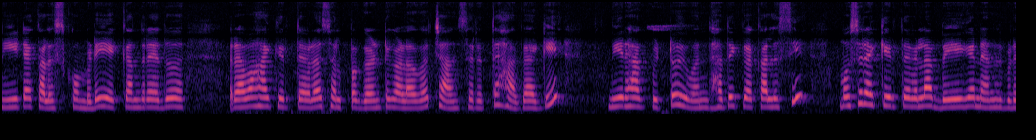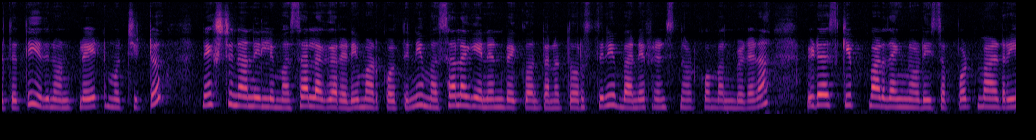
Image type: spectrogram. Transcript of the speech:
ನೀಟಾಗಿ ಕಲಿಸ್ಕೊಂಬಿಡಿ. ಯಾಕಂದರೆ ಅದು ರವೆ ಹಾಕಿರ್ತೇವಲ್ಲ, ಸ್ವಲ್ಪ ಗಂಟುಗಳಾಗೋ ಚಾನ್ಸ್ ಇರುತ್ತೆ. ಹಾಗಾಗಿ ನೀರು ಹಾಕಿಬಿಟ್ಟು ಒಂದು ಹದಕ್ಕೆ ಕಲಸಿ, ಮೊಸರು ಹಾಕಿರ್ತೇವಲ್ಲ, ಬೇಗ ನೆನೆದು ಬಿಡ್ತೈತಿ ಇದನ್ನ ಒಂದು ಪ್ಲೇಟ್ ಮುಚ್ಚಿಟ್ಟು ನೆಕ್ಸ್ಟ್ ನಾನು ಇಲ್ಲಿ ಮಸಾಲಾಗ ರೆಡಿ ಮಾಡ್ಕೊಳ್ತೀನಿ. ಮಸಾಲಾಗೆ ಏನೇನು ಬೇಕು ಅಂತ ತೋರಿಸ್ತೀನಿ. ಬನ್ನಿ ಫ್ರೆಂಡ್ಸ್ ನೋಡ್ಕೊಂಡು ಬಂದುಬಿಡೋಣ. ವಿಡಿಯೋ ಸ್ಕಿಪ್ ಮಾಡ್ದಂಗೆ ನೋಡಿ ಸಪೋರ್ಟ್ ಮಾಡಿರಿ.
